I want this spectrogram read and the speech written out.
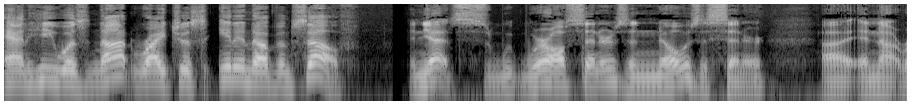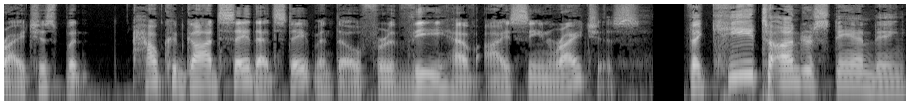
and he was not righteous in and of himself. And yes, we're all sinners, and Noah's a sinner uh, and not righteous. But how could God say that statement, though? For thee have I seen righteous. The key to understanding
